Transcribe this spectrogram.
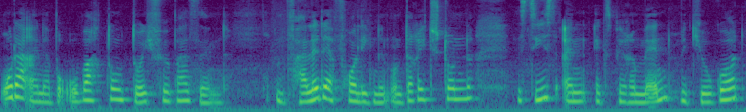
oder eine Beobachtung durchführbar sind. Im Falle der vorliegenden Unterrichtsstunde ist dies ein Experiment mit Joghurt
